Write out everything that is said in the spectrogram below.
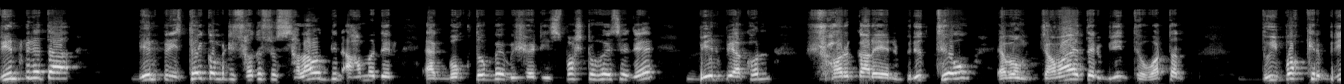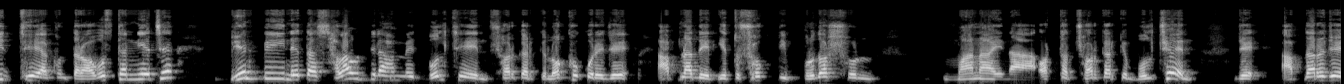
বিএনপি নেতা, বিএনপির স্থায়ী কমিটির সদস্য সালাউদ্দিন আহমেদের এক বক্তব্যে বিষয়টি স্পষ্ট হয়েছে যে, বিএনপি এখন সরকারের বিরুদ্ধেও এবং জামায়াতের বিরুদ্ধেও, অর্থাৎ দুই পক্ষের বিরুদ্ধে এখন তারা অবস্থান নিয়েছে। বিএনপি নেতা সালাউদ্দিন আহমেদ বলছেন, সরকারকে লক্ষ্য করে যে আপনাদের এত শক্তি প্রদর্শন মানায় না। অর্থাৎ সরকারকে বলছেন যে, আপনারা যে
